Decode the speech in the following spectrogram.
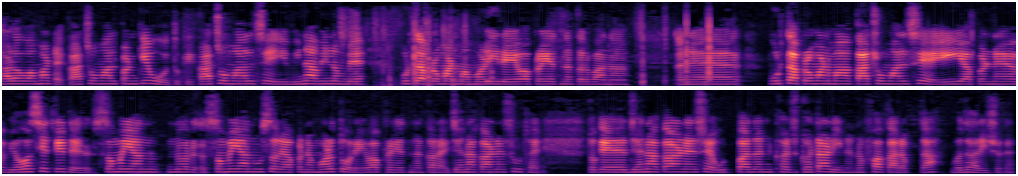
જાળવવા માટે કાચો માલ પણ કેવો હતો કે કાચો માલ છે એ વિના વિલંબે પૂરતા પ્રમાણમાં મળી રહે એવા પ્રયત્ન કરવાના. અને પૂરતા પ્રમાણમાં કાચો માલ છે એ આપણને વ્યવસ્થિત રીતે સમયાનુ સમયાનુસાર આપણને મળતો રહે એવા પ્રયત્ન કરાય. જેના કારણે શું થાય? તો કે જેના કારણે છે ઉત્પાદન ખર્ચ ઘટાડીને નફાકારકતા વધારી શકે.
